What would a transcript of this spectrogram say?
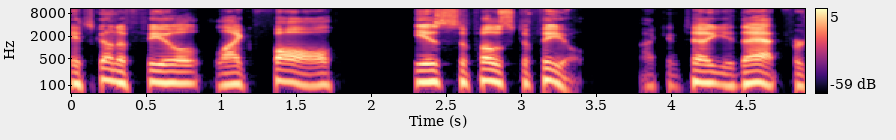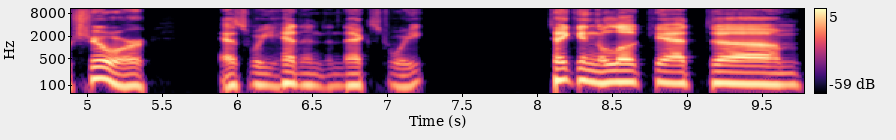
it's going to feel like fall is supposed to feel. I can tell you that for sure as we head into next week. Taking a look at um,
